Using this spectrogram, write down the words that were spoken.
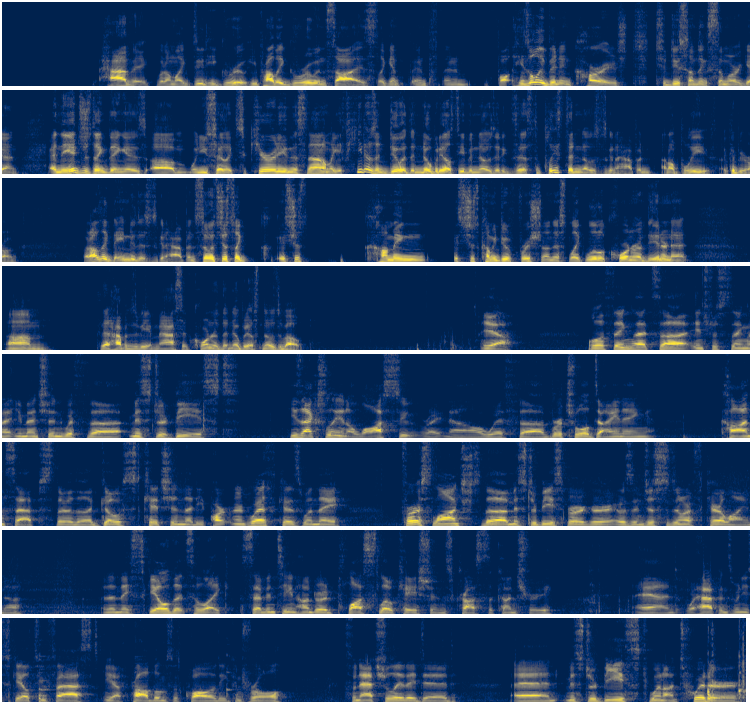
havoc, but I'm like, dude, he grew. He probably grew in size. Like, in, and, and he's only been encouraged to do something similar again. And the interesting thing is, um, when you say like security and this and that, I'm like, if he doesn't do it, then nobody else even knows it exists. The police didn't know this was going to happen. I don't believe. I could be wrong, but I think they knew this was going to happen. So it's just like, it's just coming, it's just coming to fruition on this like little corner of the internet. Um, that happens to be a massive corner that nobody else knows about. Yeah. Well, the thing that's uh, interesting that you mentioned with uh, Mr. Beast, he's actually in a lawsuit right now with uh, Virtual Dining Concepts. They're the ghost kitchen that he partnered with because when they first launched the Mr. Beast burger, it was in just North Carolina. And then they scaled it to like 1,700 plus locations across the country. And what happens when you scale too fast? You have problems with quality control. So naturally, they did. And Mr. Beast went on Twitter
